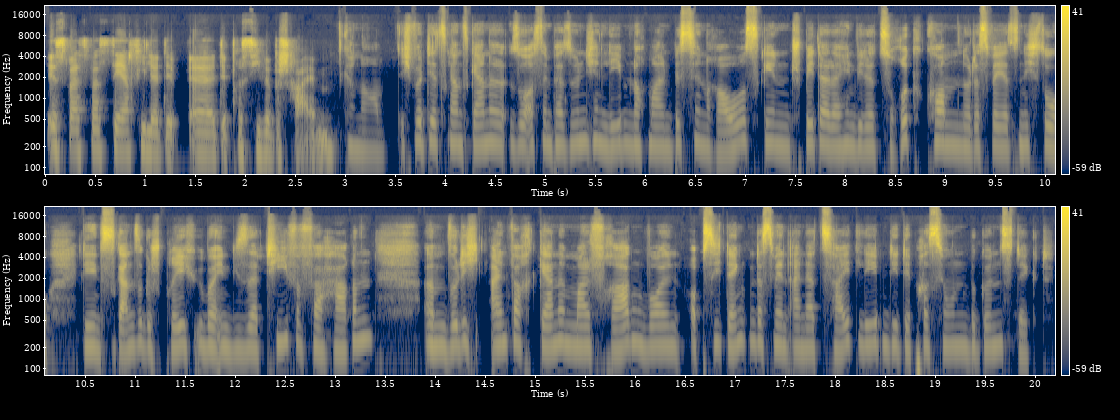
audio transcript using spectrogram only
ist was, was sehr viele De äh, Depressive beschreiben. Genau. Ich würde jetzt ganz gerne so aus dem persönlichen Leben noch mal ein bisschen rausgehen und später dahin dahin wieder zurückkommen, nur dass wir jetzt nicht so das ganze Gespräch über in dieser Tiefe verharren, ähm, würde ich einfach gerne mal fragen wollen, ob Sie denken, dass wir in einer Zeit leben, die Depressionen begünstigt.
